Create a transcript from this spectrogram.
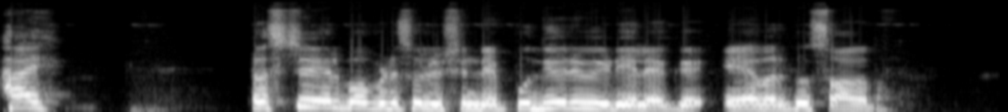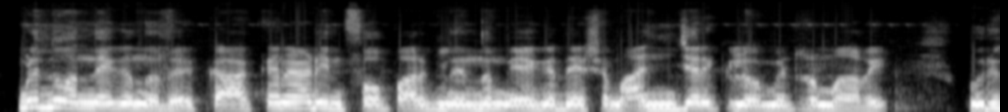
ഹായ് ട്രസ്റ്റ് റിയൽ പ്രോപ്പർട്ടി സൊല്യൂഷന്റെ പുതിയൊരു വീഡിയോയിലേക്ക് ഏവർക്കും സ്വാഗതം. നമ്മളിന്ന് വന്നേക്കുന്നത് കാക്കനാട് ഇൻഫോ പാർക്കിൽ നിന്നും ഏകദേശം അഞ്ചര കിലോമീറ്റർ മാറി ഒരു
